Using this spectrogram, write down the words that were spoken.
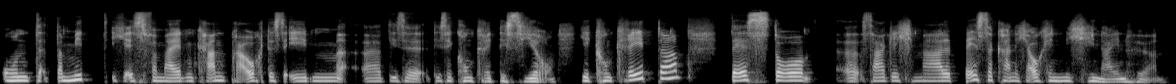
Und damit ich es vermeiden kann, braucht es eben äh, diese, diese Konkretisierung. Je konkreter, desto äh, sage ich mal, besser kann ich auch in mich hineinhören.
